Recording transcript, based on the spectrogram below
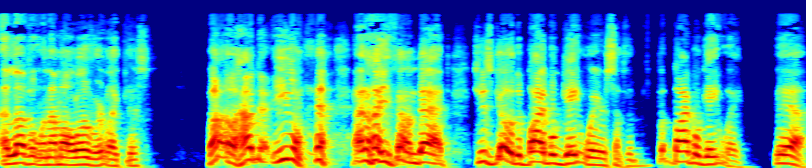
i love it when i'm all over it like this Oh, how that evil? I don't know how you found that. Just go to Bible Gateway or something. Bible Gateway. Yeah.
